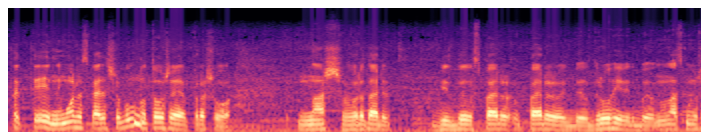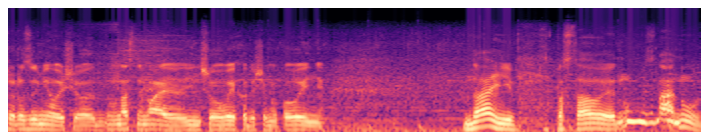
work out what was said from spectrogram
такий, не можу сказати, що був, але то вже пройшло. Наш воротар відбив з пер, перший відбив, другий відбив. Ну, у нас ми вже розуміли, що ну, у нас немає іншого виходу, що ми повинні. Да, і поставили, ну не знаю, ну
